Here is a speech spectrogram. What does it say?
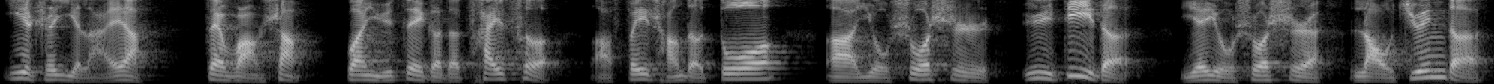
一直以来呀。在网上关于这个的猜测啊，非常的多啊，有说是玉帝的，也有说是老君的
